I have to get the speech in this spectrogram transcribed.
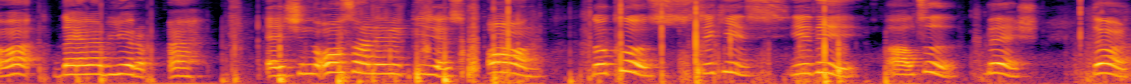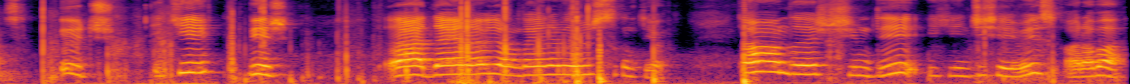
Ama dayanabiliyorum. Ah. Evet şimdi 10 saniye bekleyeceğiz. 10, 9, 8, 7, 6, 5, 4, 3, 2, 1. Aa, dayanabiliyorum. Dayanabiliyorum. Hiç sıkıntı yok. Tamamdır. Şimdi ikinci şeyimiz araba.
